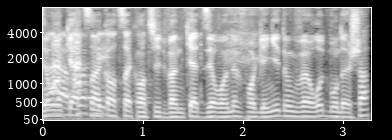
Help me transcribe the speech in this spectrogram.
Eh ben, 04 faut appeler. 50 58 24 09 pour gagner donc 20 euros de bon d'achat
